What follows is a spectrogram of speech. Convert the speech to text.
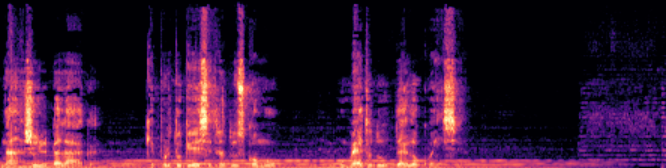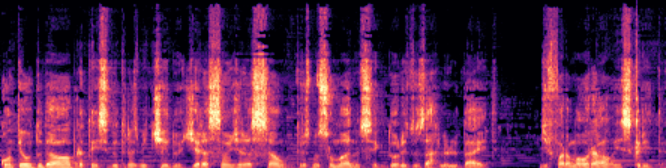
Nahjul Balagha, que em português se traduz como O Método da Eloquência. O conteúdo da obra tem sido transmitido de geração em geração entre os muçulmanos seguidores dos Ahlul Bayt, de forma oral e escrita.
